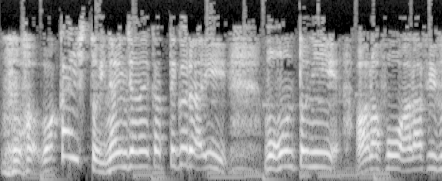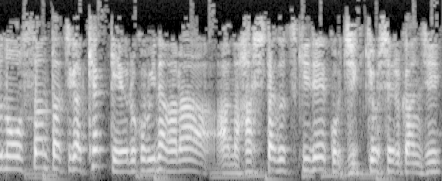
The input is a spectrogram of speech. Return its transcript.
もう若い人いないんじゃないかってぐらい、もう本当にアラフォー、アラフィフのおっさんたちがキャッキャ喜びながら、あの、ハッシュタグ付きでこう実況してる感じ。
